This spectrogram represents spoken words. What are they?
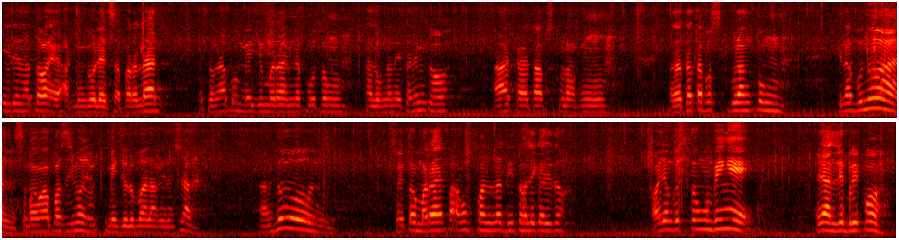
area na to ay aking gulay sa paralan. Ito nga po, medyo marami na po itong talong na naitanim ko. At katapos ko lang kung matatapos ko lang pong kinabunuhan. So mapapansin mo, medyo lumalaki na siya. Andun. So ito, marami pa akong panla dito. Halika dito. O yung gustong humingi. Ayan, libre po.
